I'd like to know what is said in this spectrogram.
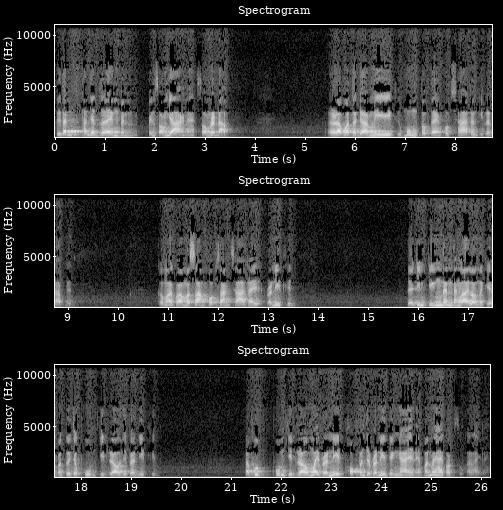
คือท่านท่านจะแสดงเป็นเป็นสองอย่างนะสองระดับ ระดับวัตกามีคือมุ่งตกแต่งภพชาตินั้นอีกระดับหนึ่ง ก็หมายความมาสร้างภพสร้างชาติให้ระนีขึ้น แต่จริง ๆ ท่านทั้งหลายลองสังเกตมันเกิดจากภูมิจิตเราที่ประณีตขึ้น ถ้าภูมิจิตเราไม่ประณีตพบมันจะประณีตยังไง เนี่ย มันไม่ให้ความสุขอะไรเลย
